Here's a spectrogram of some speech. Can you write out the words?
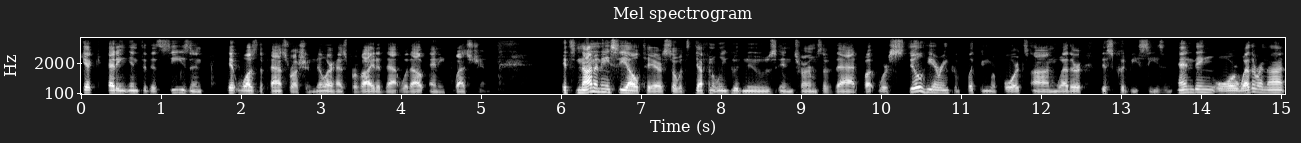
kick heading into this season, it was the pass rush, and Miller has provided that without any question. It's not an ACL tear, so it's definitely good news in terms of that. But we're still hearing conflicting reports on whether this could be season ending or whether or not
